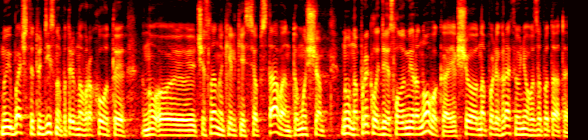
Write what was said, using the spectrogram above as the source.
Ну і бачите, тут дійсно потрібно враховувати ну, е, численну кількість обставин, тому що, ну, на прикладі Славоміра Новака, якщо на поліграфі у нього запитати,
